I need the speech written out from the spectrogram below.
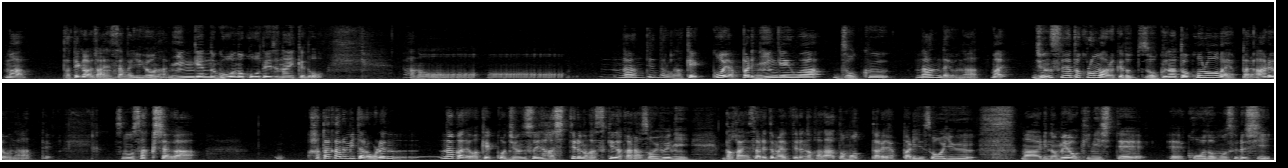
まあ、立川談志さんが言うような人間の業の肯定じゃないけど、あのー、なんて言うんだろうな、結構やっぱり人間は俗なんだよな。まあ、純粋なところもあるけど、俗なところがやっぱりあるよなって。その作者が、旗から見たら俺中では結構純粋に走ってるのが好きだから、そういう風に馬鹿にされてもやってるのかなと思ったら、やっぱりそういう周りの目を気にして、え行動もするし、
